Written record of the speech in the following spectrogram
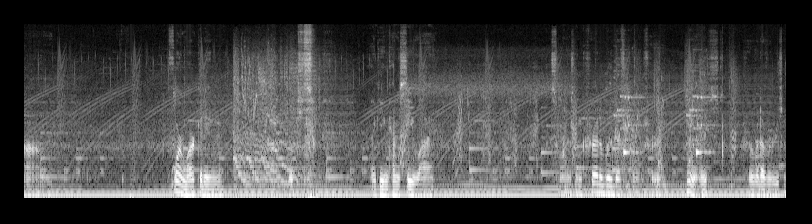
um, before marketing, which I think you can kind of see why. This one is incredibly difficult for Me at least, for whatever reason.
